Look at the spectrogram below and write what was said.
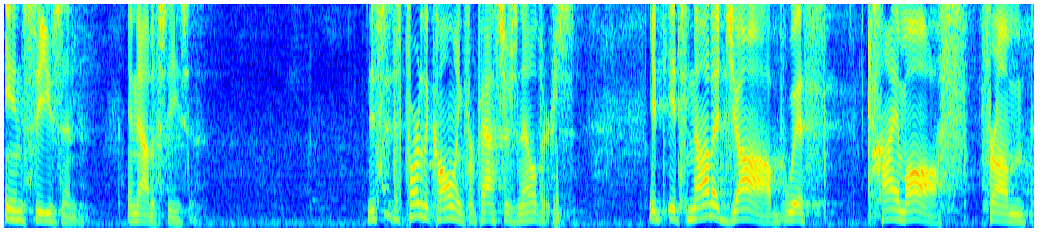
in season and out of season. This is part of the calling for pastors and elders. It, it's not a job with time off from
